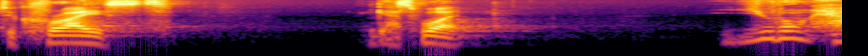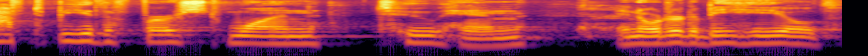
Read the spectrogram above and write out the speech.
to Christ. And guess what? You don't have to be the first one to Him in order to be healed.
